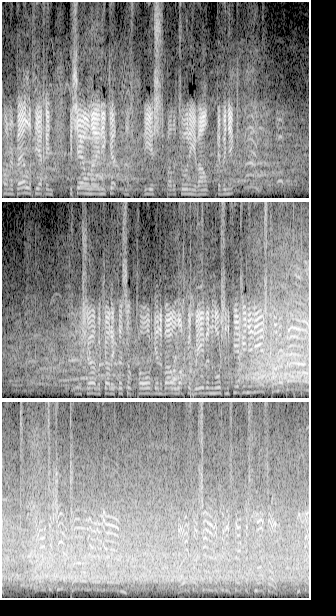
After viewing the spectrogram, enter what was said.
Connor Bell a fiochin de chean einike nach ríos ballúí bhain govinnic. Sear bh ceala tuúptáir gan a bh lech go réhann an an fiochin i ríos Connor Bell! Agus a chiatáí again! Agus tá sinna a de snasal. Thuca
